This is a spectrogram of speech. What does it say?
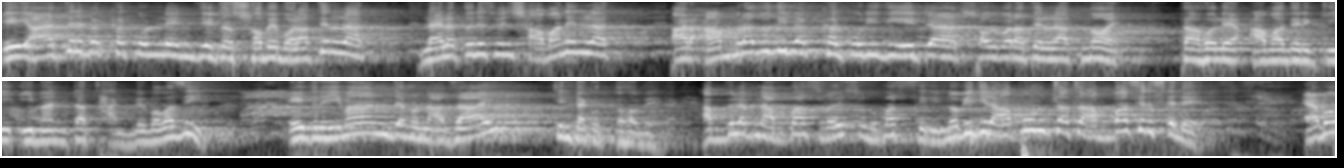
এই আয়াতের ব্যাখ্যা করলেন যে এটা সবে বরাতের রাত, লাইলাতুল ইসমিন শাবানের রাত। আর আমরা যদি ব্যাখ্যা করি যে এটা সবে বরাতের রাত নয় তাহলে আমাদের কি ইমানটা থাকবে বাবাজি? এই জন্য ইমান যেন না যায়, চিন্তা করতে হবে। আব্দুল্লাহ ইবনে আব্বাস রইসুল মুফাসসিরি নবীজির আপন চাচা আব্বাসের ছেলে এবং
